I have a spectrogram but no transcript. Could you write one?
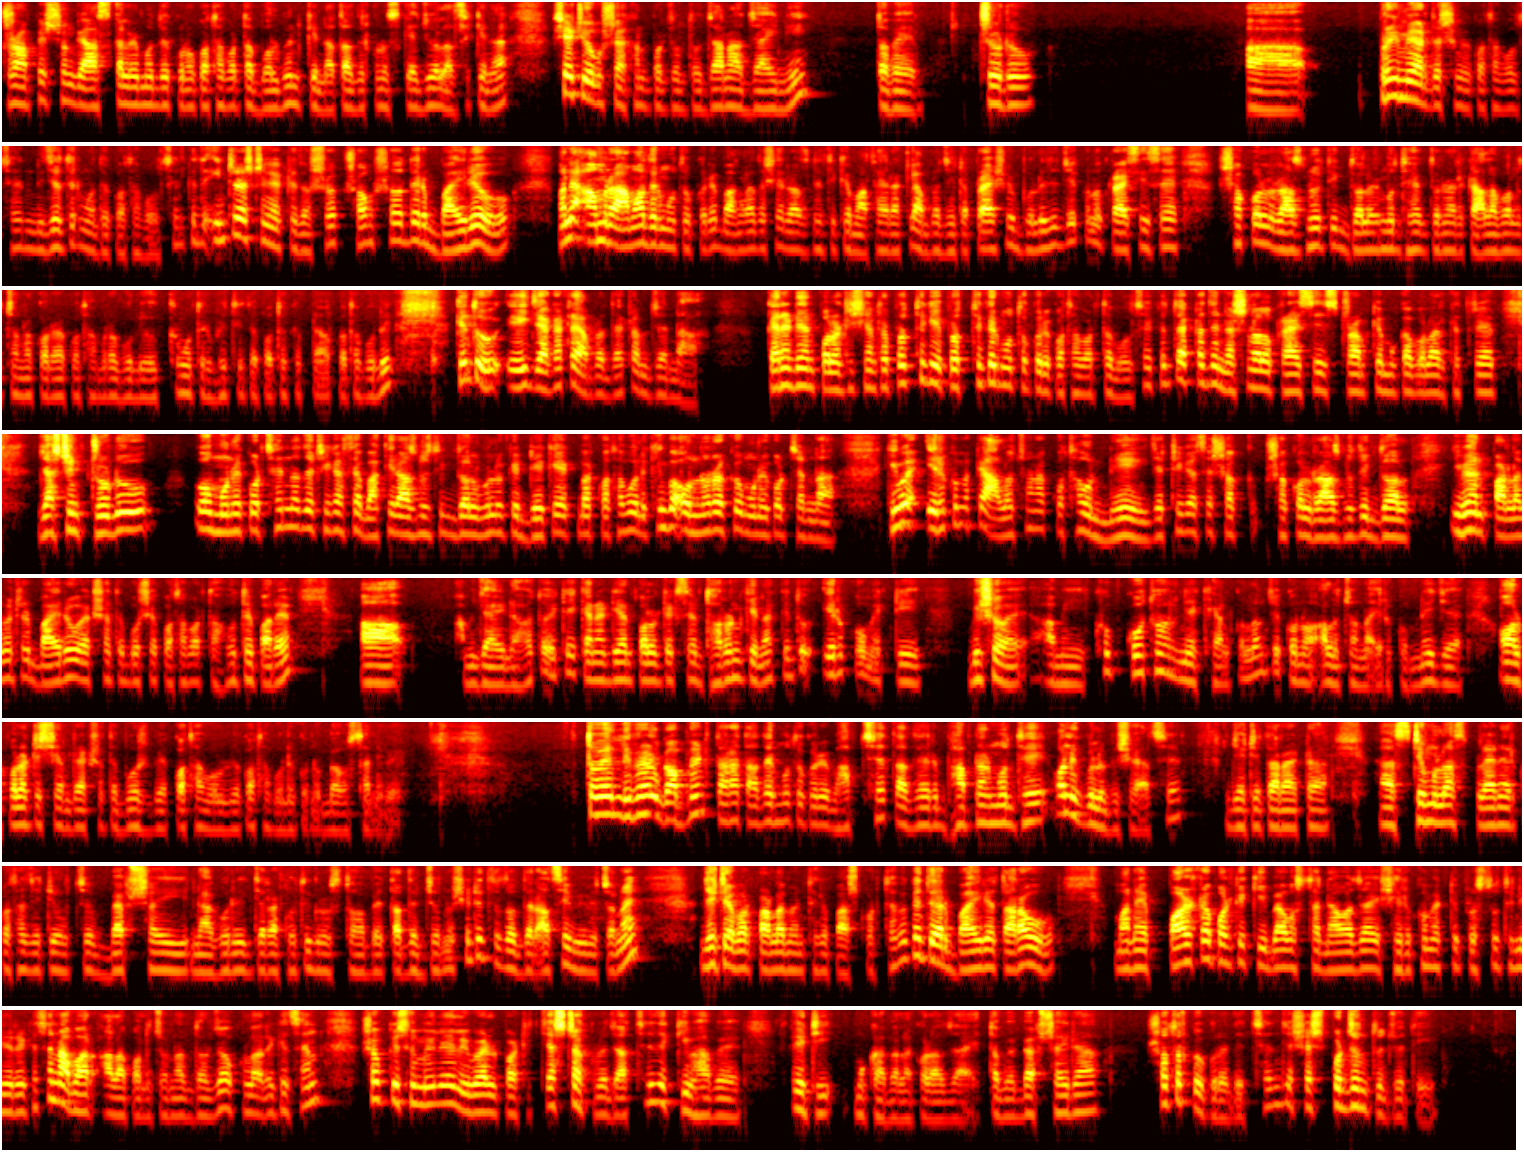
ট্রাম্পের সঙ্গে আজকালের মধ্যে কোনো কথাবার্তা বলবেন কি না তাদের কোনো স্কেজুয়াল আছে কি না সেটি অবশ্য এখন পর্যন্ত জানা যায়নি। তবে ট্রুডু প্রিমিয়ারদের সঙ্গে কথা বলছেন, নিজেদের মধ্যে কথা বলছেন। কিন্তু ইন্টারেস্টিং একটি দর্শক, সংসদের বাইরেও মানে আমরা আমাদের মতো করে বাংলাদেশের রাজনীতিকে মাথায় রাখলে আমরা যেটা প্রায়শই বলি যে কোনো ক্রাইসিসে সকল রাজনৈতিক দলের মধ্যে এক ধরনের একটা আলাপ আলোচনা করার কথা আমরা বলি, ঐক্যমতের ভিত্তিতে পদক্ষেপ নেওয়ার কথা বলি। কিন্তু এই জায়গাটায় আমরা দেখলাম যে, না ক্যানাডিয়ান পলিটিশিয়ানরা প্রত্যেকেই প্রত্যেকের মতো করে কথাবার্তা বলছে। কিন্তু একটা যে ন্যাশনাল ক্রাইসিস ট্রাম্পকে মোকাবেলার ক্ষেত্রে জাস্টিন ট্রুডু ও মনে করছেন না যে, ঠিক আছে, বাকি রাজনৈতিক দলগুলোকে ডেকে একবার কথা বলে, কিংবা অন্যরা কেউ মনে করছেন না। কিংবা এরকম একটা আলোচনা কোথাও নেই যে, ঠিক আছে, সক- সকল রাজনৈতিক দল, ইভেন পার্লামেন্টের বাইরেও একসাথে বসে কথাবার্তা হতে পারে। আমি জানি না হয়তো এটাই ক্যানাডিয়ান পলিটিক্সের ধরন কিনা, কিন্তু এরকম একটি বিষয় আমি খুব কৌতূহল নিয়ে খেয়াল করলাম যে, কোনো আলোচনা এরকম নেই যে, অল পলিটিশিয়ানরা একসাথে বসবে, কথা বলবে, কথা বলে কোনো ব্যবস্থা নেবে। তবে লিবারেল গভর্নমেন্ট তারা তাদের মতো করে ভাবছে, তাদের ভাবনার মধ্যে অনেকগুলো বিষয় আছে, যেটি তারা একটা স্টিমুলাস প্ল্যানের কথা যেটি হচ্ছে ব্যবসায়ী নাগরিক যারা ক্ষতিগ্রস্ত হবে তাদের জন্য, সেটি তো তাদের আছে বিবেচনায়, যেটি আবার পার্লামেন্ট থেকে পাশ করতে হবে। কিন্তু এর বাইরে তারাও মানে পাল্টাপাল্টি কী ব্যবস্থা নেওয়া যায় সেরকম একটি প্রস্তুতি নিয়ে রেখেছেন, আবার আলাপ আলোচনার দরজাও খোলা রেখেছেন। সব কিছু মিলিয়ে লিবারেল পার্টি চেষ্টা করে যাচ্ছে যে কীভাবে এটি মোকাবেলা করা যায়। তবে ব্যবসায়ীরা সতর্ক করে দিচ্ছেন যে শেষ পর্যন্ত যদি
